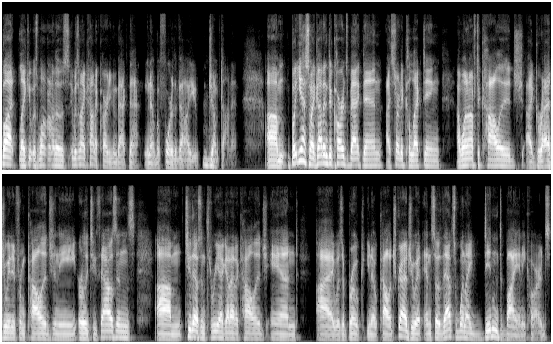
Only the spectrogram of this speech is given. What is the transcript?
but like it was one of those. It was an iconic card even back then. You know, before the value Mhm. jumped on it. Um, but yeah, so I got into cards back then. I started collecting. I went off to college. I graduated from college in the early 2000s. Um, 2003, I got out of college and I was a broke, you know, college graduate. And so that's when I didn't buy any cards.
